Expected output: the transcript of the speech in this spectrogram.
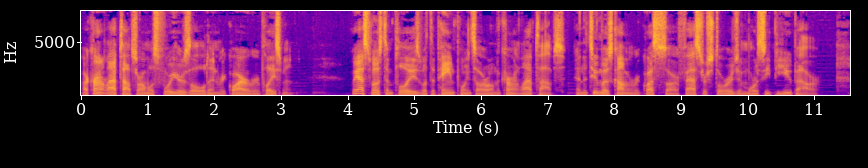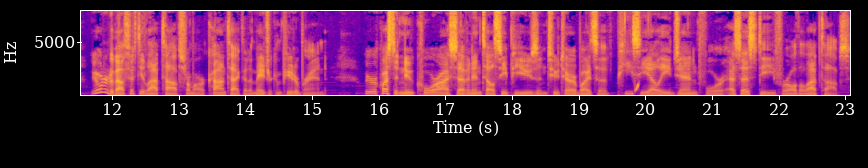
Our current laptops are almost four years old and require a replacement. We asked most employees what the pain points are on the current laptops, and the two most common requests are faster storage and more CPU power. We ordered about 50 laptops from our contact at a major computer brand. We requested new Core i7 Intel CPUs and 2 terabytes of PCIe Gen 4 SSD for all the laptops.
